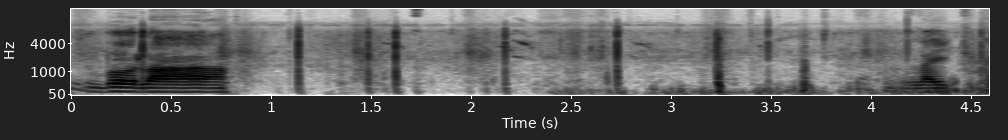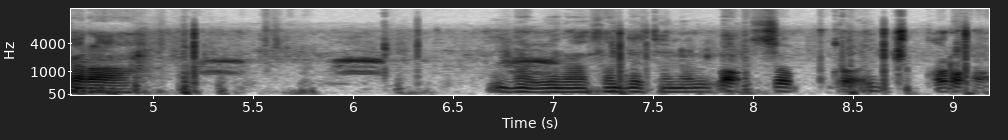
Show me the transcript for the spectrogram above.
बोला. लाईक करा. नवीन असेल तर चॅनलला सबस्क्राईब करा.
